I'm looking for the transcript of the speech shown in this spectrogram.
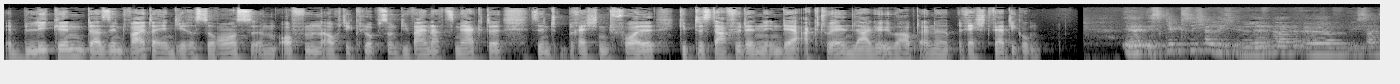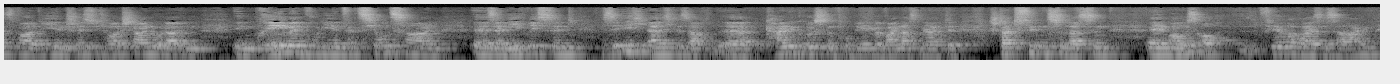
blicken, da sind weiterhin die Restaurants ähm, offen, auch die Clubs und die Weihnachtsmärkte sind brechend voll. Gibt es dafür denn in der aktuellen Lage überhaupt eine Rechtfertigung? Äh, es gibt sicherlich in Ländern, ähm, ich sage jetzt mal wie in Schleswig-Holstein oder in Bremen, wo die Infektionszahlen sehr niedrig sind, sehe ich ehrlich gesagt äh, keine größeren Probleme, Weihnachtsmärkte stattfinden zu lassen. Äh, man muss auch fairerweise sagen,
